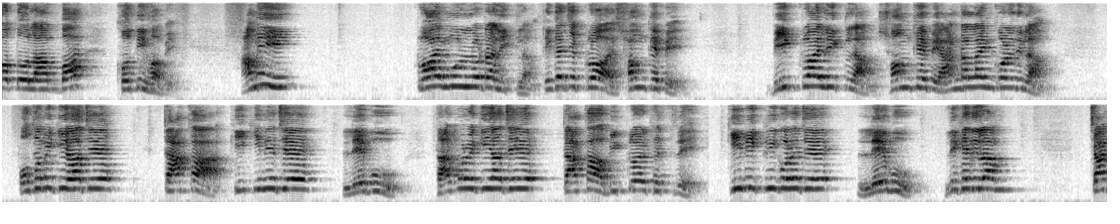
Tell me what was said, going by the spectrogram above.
কত লাভ বা ক্ষতি হবে? আমি ক্রয় মূল্যটা লিখলাম, ঠিক আছে? ক্রয়, সংক্ষেপে। বিক্রয় লিখলাম, সংক্ষেপে আন্ডারলাইন করে দিলাম। প্রথমে কি আছে? টাকা। কি কিনেছে? লেবু। তারপরে কি আছে? টাকা বিক্রয়ের ক্ষেত্রে। কি বিক্রি করেছে? লেবু। লিখে দিলাম। চার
